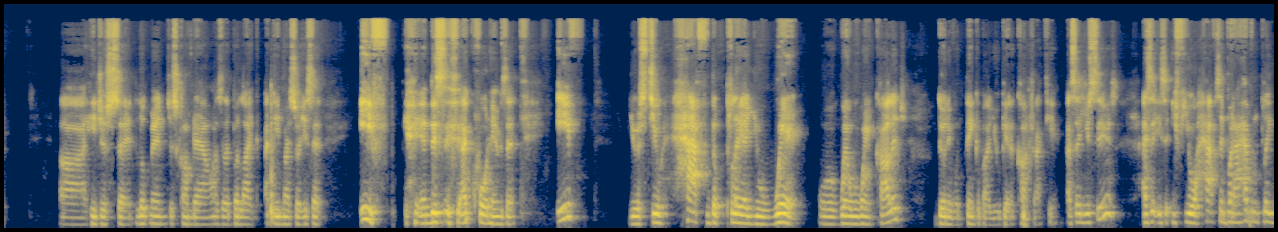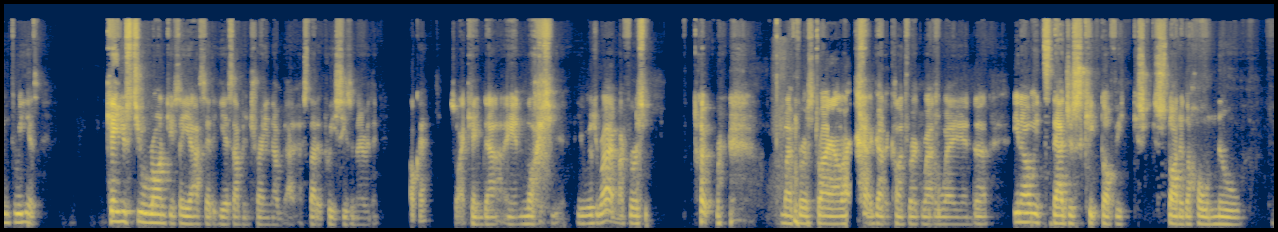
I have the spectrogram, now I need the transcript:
uh, he just said, Look, man, just calm down. I said, But like, I did my surgery. He said, If, and this is, I quote him, he said, If you're still half the player you were when we went in college, don't even think about you get a contract here. I said, you serious? I said, if you're half, said, but I haven't played in three years. Can you still run? Can you say, yeah? I said, yes, I've been training. I, I started preseason and everything. Okay. So I came down and look, he was right. My first, my first tryout, I got a contract right away. And, uh, you know, it's that just kicked off. It started a whole new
